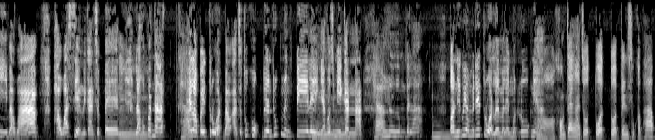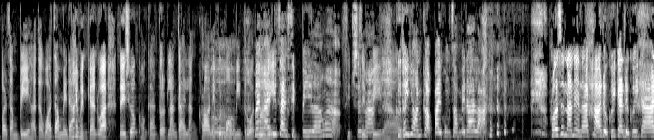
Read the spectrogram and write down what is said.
มีแบบว่า ภาวะเสี่ยงในการจะเป็น แล้วเขาก็นัดให้เราไปตรวจแบบอาจจะทุกหกเดือนทุกหนึ่งปีอะไรอย่างเงี้ยเขาจะมีการนัดลืมไปละ ตอนนี้ก็ยังไม่ได้ตรวจเลยมะเร็งมดลูกเนี่ยอ๋อของแจงอะจดตรวจตรวจเป็นสุขภาพประจำปีค่ะ แต่ว่าจำไม่ได้เหมือนกันว่าในช่วงของการตรวจร่างกายหลังคลอดเนี่ยคุณหมอมีตรวจไหมไม่ไม่พี่แจงสิบปีแล้วอะสิบสิบปีแล้ว คือถ้าย้อนกลับไปคงจำไม่ได้ละ เพราะฉะนั้นเนี่ยนะคะ เดี๋ยวคุยกันเดี๋ยวคุยกัน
